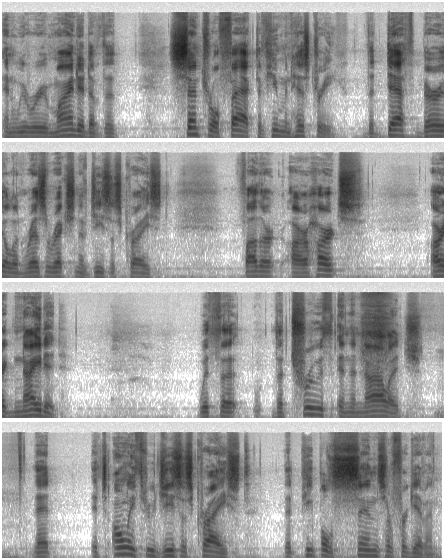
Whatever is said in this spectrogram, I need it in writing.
and we were reminded of the central fact of human history the death, burial, and resurrection of Jesus Christ, Father, our hearts are ignited with the, the truth and the knowledge that it's only through Jesus Christ that people's sins are forgiven.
